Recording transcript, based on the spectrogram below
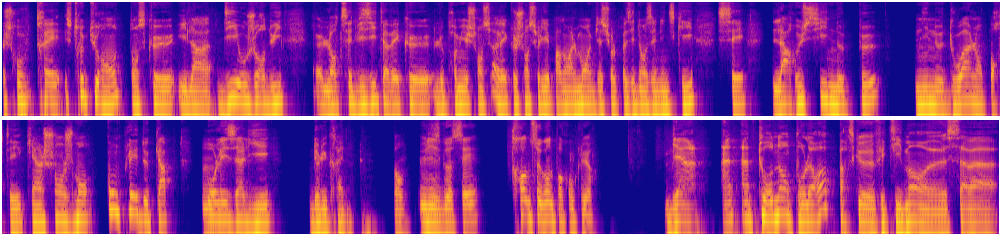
que je trouve très structurante dans ce qu'il a dit aujourd'hui lors de cette visite avec le premier avec le chancelier allemand et bien sûr le président Zelensky, c'est la Russie ne peut ni ne doit l'emporter, qui est un changement complet de cap pour hmm. les alliés de l'Ukraine. Bon, Ulysse Gosset, 30 secondes pour conclure. Bien, un, tournant pour l'Europe parce que effectivement euh, ça va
